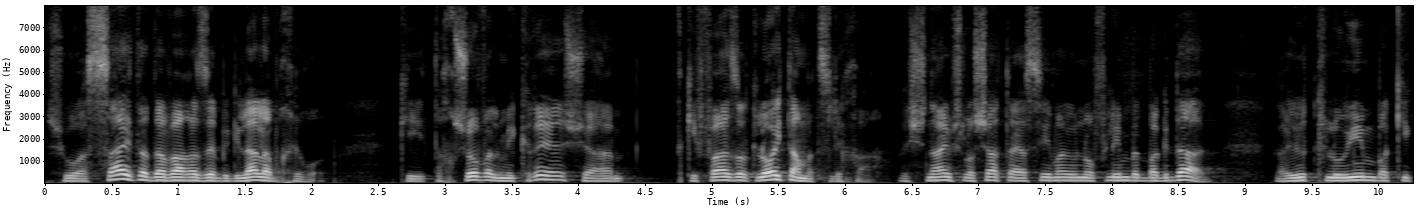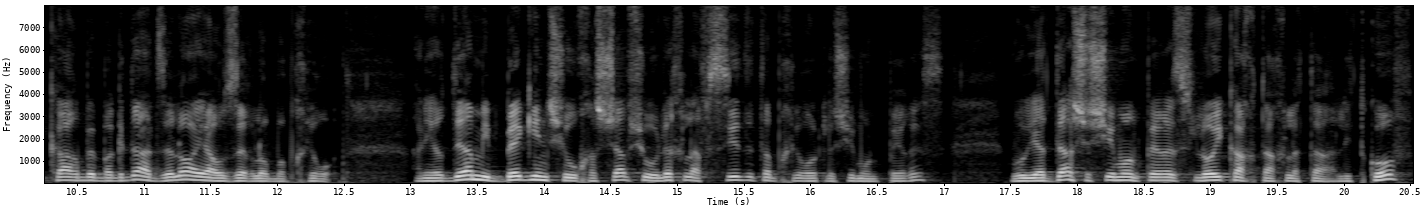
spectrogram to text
שהוא עשה את הדבר הזה בגלל הבחירות. כי תחשוב על מקרה שהתקיפה הזאת לא הייתה מצליחה, ושניים שלושה טייסים היו נופלים בבגדד, והיו תלויים בכיכר בבגדד, זה לא היה עוזר לו בבחירות. אני יודע מבגין שהוא חשב שהוא הולך להפסיד את הבחירות לשמעון פרס, והוא ידע ששמעון פרס לא ייקח את ההחלטה לתקוף,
